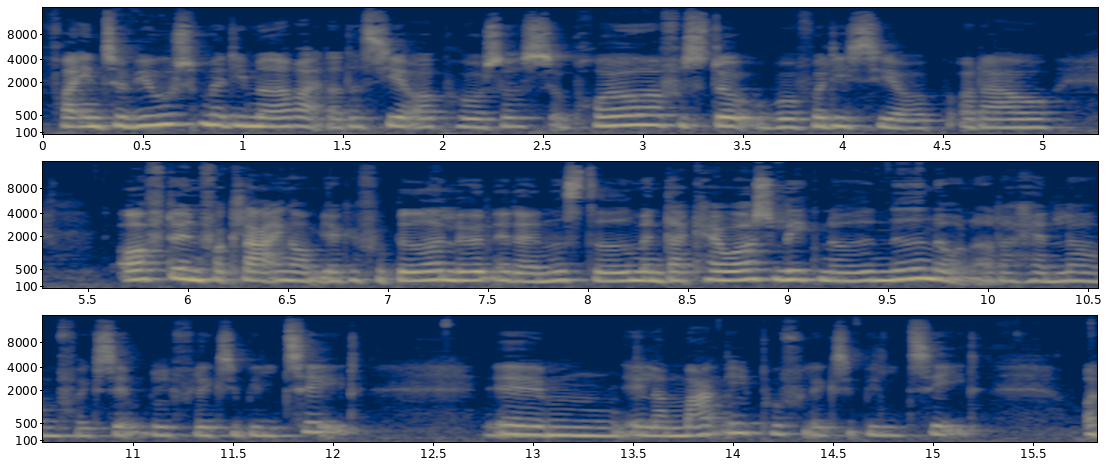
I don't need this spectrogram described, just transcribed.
fra interviews med de medarbejdere, der siger op hos os, og prøver at forstå, hvorfor de siger op. Og der er jo ofte en forklaring om, at jeg kan få bedre løn et andet sted, men der kan jo også ligge noget nedenunder, der handler om for eksempel fleksibilitet, øhm, eller mangel på fleksibilitet. Og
